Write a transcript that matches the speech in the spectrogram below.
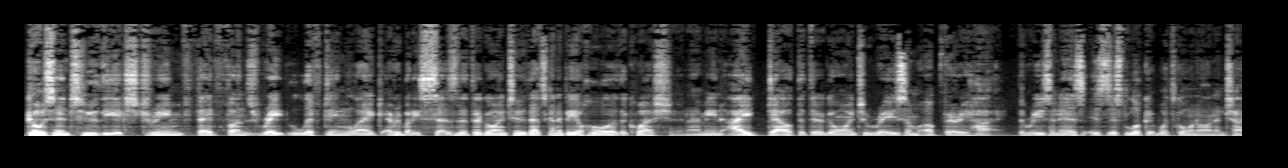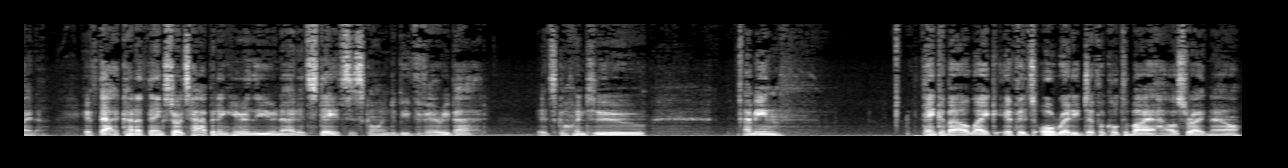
goes into the extreme Fed funds rate lifting like everybody says that they're going to, that's going to be a whole other question. I mean, I doubt that they're going to raise them up very high. The reason is, is just look at what's going on in China. If that kind of thing starts happening here in the United States, it's going to be very bad. It's going to, I mean, think about like if it's already difficult to buy a house right now,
